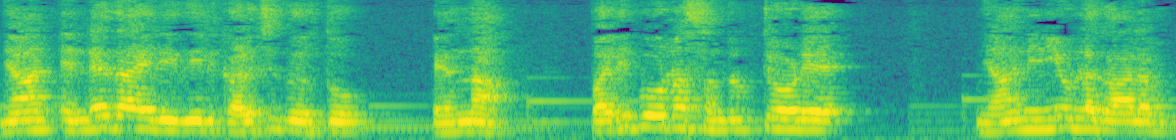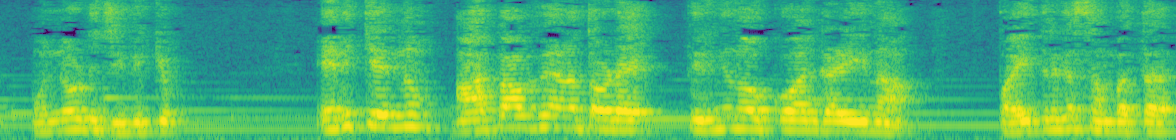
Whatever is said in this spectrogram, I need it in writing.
ഞാൻ എന്റേതായ രീതിയിൽ കളിച്ചു തീർത്തു എന്ന പരിപൂർണ സംതൃപ്തിയോടെ ഞാൻ ഇനിയുള്ള കാലം മുന്നോട്ട് ജീവിക്കും. എനിക്കെന്നും ആത്മാഭിമാനത്തോടെ തിരിഞ്ഞു നോക്കുവാൻ കഴിയുന്ന പൈതൃക സമ്പത്ത്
